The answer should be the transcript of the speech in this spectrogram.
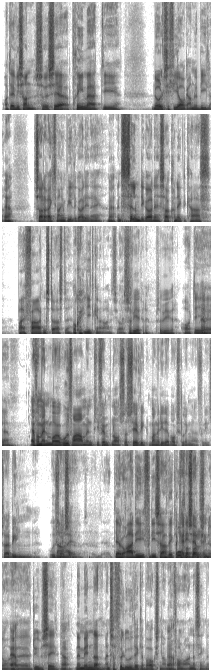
Og da vi sådan servicerer primært de 0-4 år gamle biler, Ja. så er der rigtig mange biler, der gør det i dag. Ja. Men selvom de gør det, så er Connected Cars by far den største Okay. lead-generator til os. Så virker det, så virker det. Og det, ja. øh, Ja, for man må jo gå ud fra, om en 10-15 år, så ser vi ikke mange af de der bokser længere, fordi så er bilen udfaset. Nej, det har du ret i, fordi så har vi ikke Så brug for boksen jo, Ja. øh, dybest set. Ja. Men mindre man selvfølgelig udvikler boksen, og man Ja. får nogle andre ting med.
